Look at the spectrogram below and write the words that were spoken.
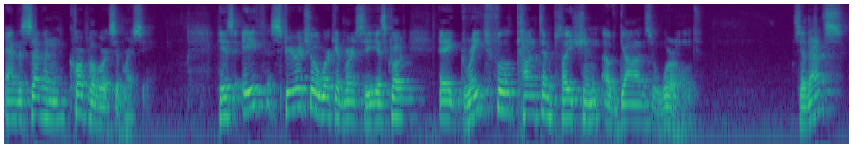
and the seven corporal works of mercy. His eighth spiritual work of mercy is, quote, a grateful contemplation of God's world. So that's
